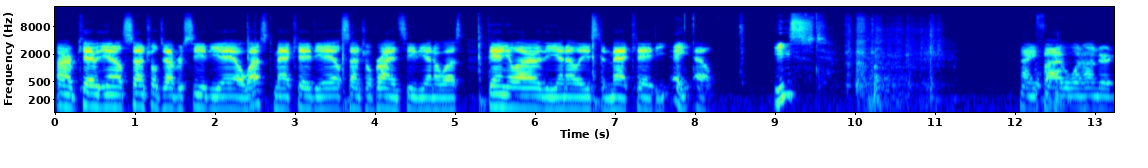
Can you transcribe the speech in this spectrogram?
RMK with the NL Central, Deborah C, the AL West, Matt K, the AL Central, Brian C, the NL West, Daniel R, the NL East, and Matt K, the AL East. 95 100.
